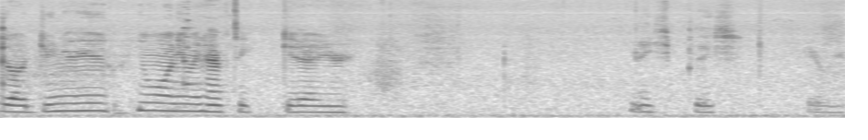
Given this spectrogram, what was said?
There. Junior. You, you won't even have to get out of your nice place area.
